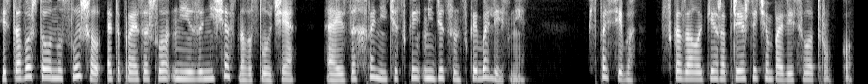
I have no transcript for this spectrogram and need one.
Из того, что он услышал, это произошло не из-за несчастного случая, а из-за хронической медицинской болезни. «Спасибо», — сказала Кира, прежде чем повесила трубку.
